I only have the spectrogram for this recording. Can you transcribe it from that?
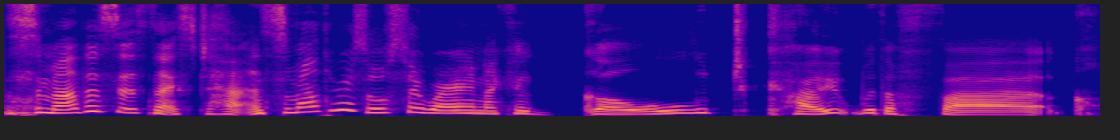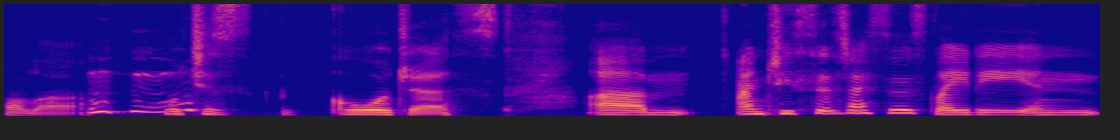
Samantha sits next to her, and Samantha is also wearing like a gold coat with a fur collar. Mhm. which is gorgeous. Um, and she sits next to this lady and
